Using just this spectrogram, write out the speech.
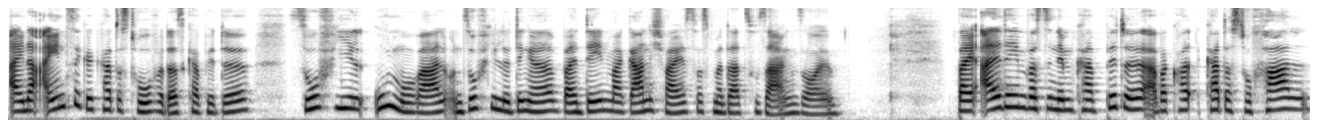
eine einzige Katastrophe, das Kapitel. So viel Unmoral und so viele Dinge, bei denen man gar nicht weiß, was man dazu sagen soll. Bei all dem, was in dem Kapitel aber katastrophal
